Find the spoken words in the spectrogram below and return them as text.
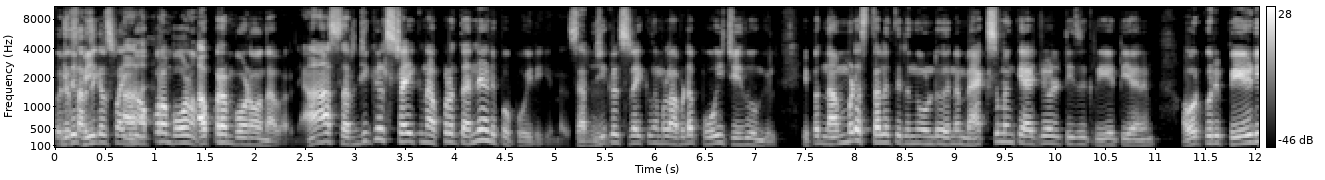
ഒരു സർജിക്കൽ സ്ട്രൈക്കിന് അപ്പുറം പോകണം. അപ്പുറം പോകണമെന്നാണ് പറഞ്ഞത് ആ സർജിക്കൽ സ്ട്രൈക്കിന് അപ്പുറം തന്നെയാണ് ഇപ്പോൾ പോയിരിക്കുന്നത്. സർജിക്കൽ സ്ട്രൈക്ക് നമ്മൾ അവിടെ പോയി ചെയ്തുവെങ്കിൽ ഇപ്പം നമ്മുടെ സ്ഥലത്തിരുന്നുകൊണ്ട് തന്നെ മാക്സിമം കാഷ്വാലിറ്റീസ് ക്രിയേറ്റ് ചെയ്യാനും അവർക്കൊരു പേടി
